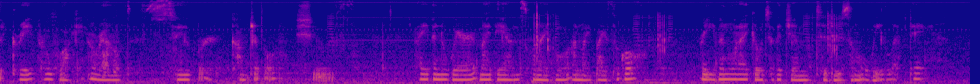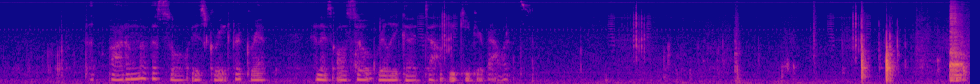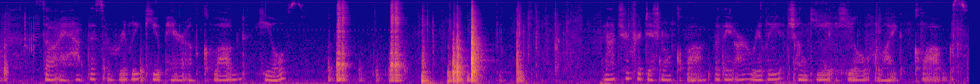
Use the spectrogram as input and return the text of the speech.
It's great for walking around. Super comfortable shoes. I even wear my Vans when I go on my bicycle or even when I go to the gym to do some weightlifting. The bottom of the sole is great for grip and is also really good to help you keep your balance. So I have this really cute pair of clogged heels. Not your traditional clog, but they are really chunky heel-like clogs.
